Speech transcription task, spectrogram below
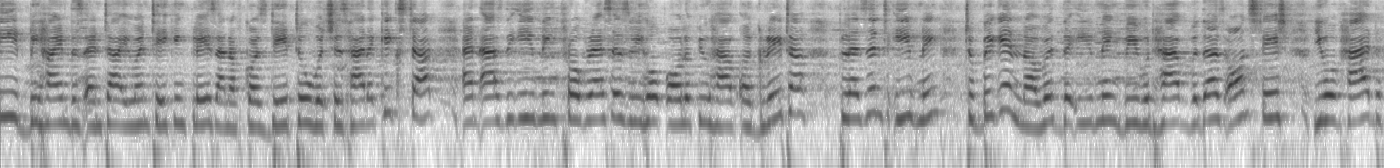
lead behind this entire event taking place, and of course, day two, which has had a kickstart. And as the evening progresses, we hope all of you have a greater, pleasant evening. To begin uh, with the evening, we would have with us on stage, you have had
